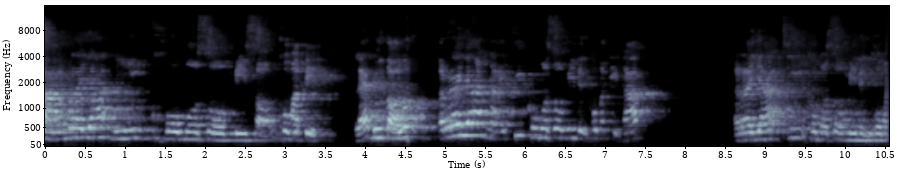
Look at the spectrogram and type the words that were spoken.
สามระยะนี้โครโมโซมมีสองโครโมติด และดูต่อลูกระยะไหนที่โครโมโซมมีหนึ่งโครโมติดครับ ระยะที่โครโมโซมมีหนึ่งโครโม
